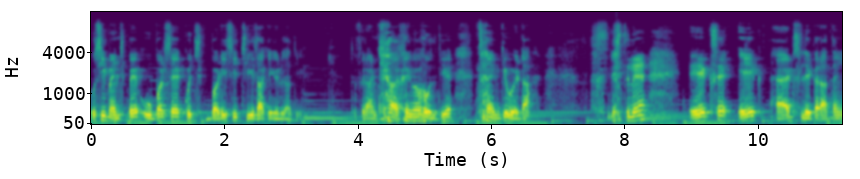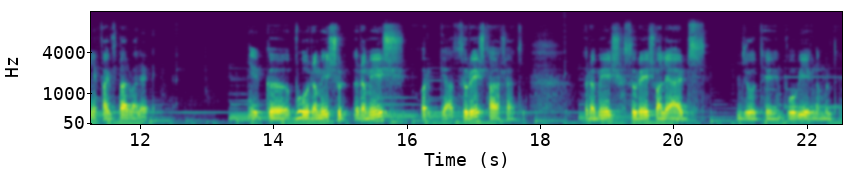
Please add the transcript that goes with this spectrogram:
उसी बेंच पे ऊपर से कुछ बड़ी सी चीज़ आके गिर जाती है। तो फिर आंटी आखिरी में बोलती है थैंक यू बेटा। इतने एक से एक एड्स लेकर आते हैं ये फाइव स्टार वाले। एक, वो रमेश रमेश और क्या, सुरेश था शायद। रमेश, सुरेश वाले एड्स जो थे, वो भी एक नंबर थे।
